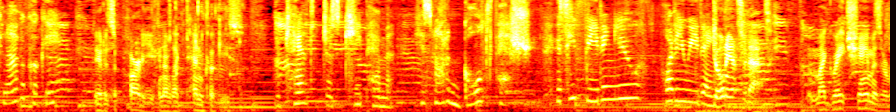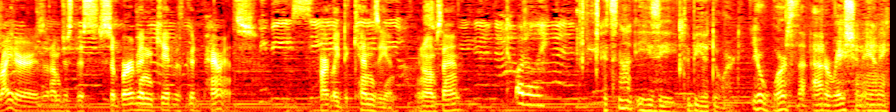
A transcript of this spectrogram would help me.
Can I have a cookie? Dude, it's a party. You can have like 10 cookies. You can't just keep him. He's not a goldfish. Is he feeding you? What are you eating? Don't answer that. My great shame as a writer is that I'm just this suburban kid with good parents. Hardly Dickensian. You know what I'm saying? Totally. It's not easy to be adored. You're worth that adoration, Annie.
